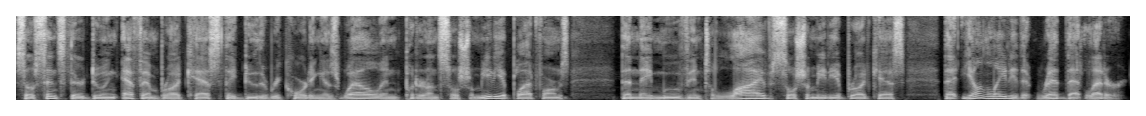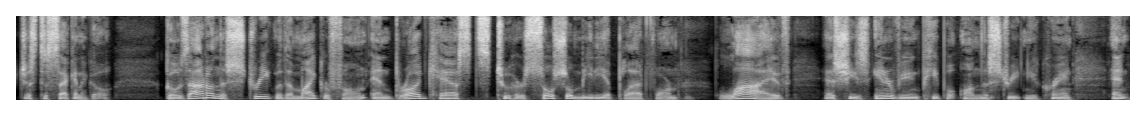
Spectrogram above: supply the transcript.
So since they're doing FM broadcasts, they do the recording as well and put it on social media platforms. Then they move into live social media broadcasts. That young lady that read that letter just a second ago goes out on the street with a microphone and broadcasts to her social media platform live as she's interviewing people on the street in Ukraine. And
